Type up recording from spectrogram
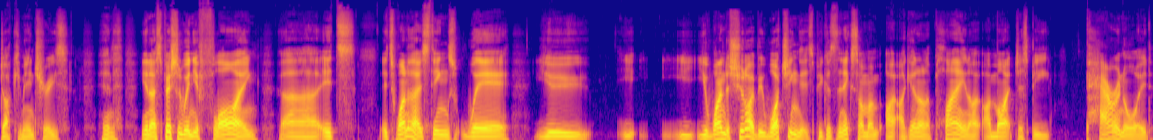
documentaries, and you know, especially when you're flying, uh, it's it's one of those things where you, you you wonder should I be watching this because the next time I'm, i get on a plane I, I might just be paranoid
